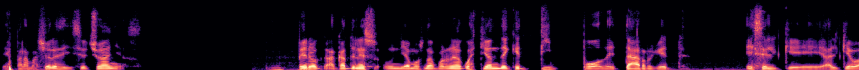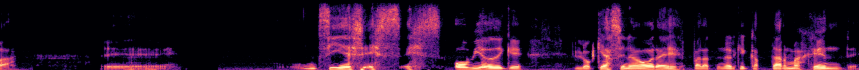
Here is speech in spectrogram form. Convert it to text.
es para mayores de 18 años. Pero acá tenés, un, digamos, una, por una cuestión de qué tipo de target es el que al que va. Eh, sí, es, es, es obvio de que lo que hacen ahora es para tener que captar más gente.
